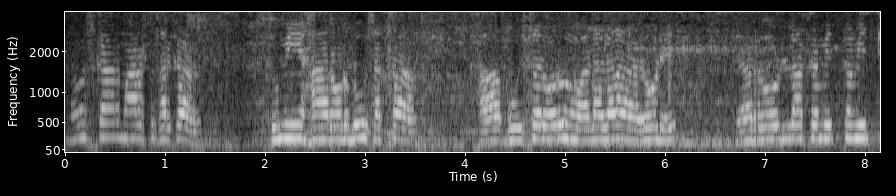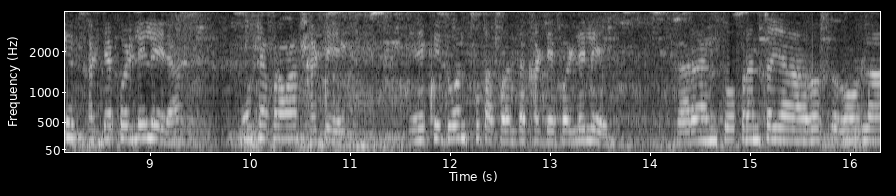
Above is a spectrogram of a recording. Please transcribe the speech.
नमस्कार महाराष्ट्र सरकार. तुम्ही हा रोड बघू शकता. हा बोईसरवरून वाडा जाणारा रोड आहे. या रोडला कमीत कमी इतके खड्डे पडलेले आहे ना मोठ्या प्रमाणात खड्डे एक ते दोन फुटापर्यंत खड्डे पडलेले कारण तोपर्यंत या रस्त रोडला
